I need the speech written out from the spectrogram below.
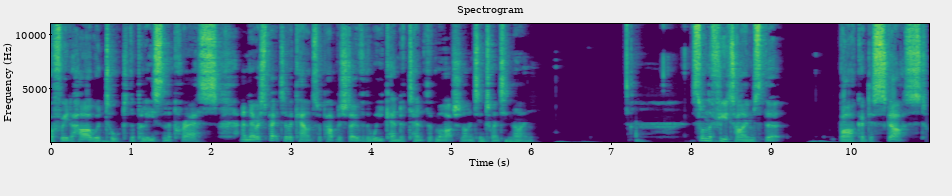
Elfrida Harwood talked to the police and the press, and their respective accounts were published over the weekend of 10th of March 1929. It's one of the few times that Barker discussed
